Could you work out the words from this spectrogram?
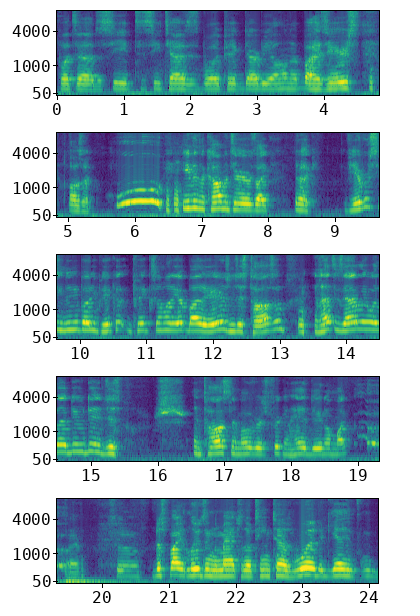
But uh, to see to see Taz's boy pick Darby Allin up by his ears, I was like, "Woo!" Even the commentary was like, "They're like, have you ever seen anybody pick pick somebody up by their ears and just toss them?" and that's exactly what that dude did, just and tossed him over his freaking head, dude. I'm like, Right. So Despite losing the match, though, Team Taz would again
